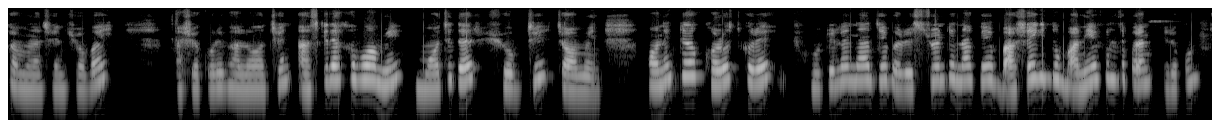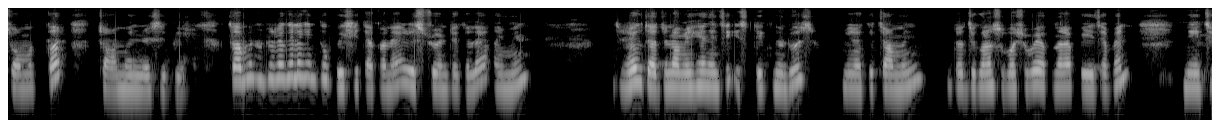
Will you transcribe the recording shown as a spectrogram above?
কেমন আছেন সবাই? আশা করি ভালো আছেন। আজকে দেখাবো আমি মজাদার সবজি চাউমিন। অনেক টাকা খরচ করে হোটেলে না যেয়ে বা রেস্টুরেন্টে না খেয়ে বাসায় কিন্তু বানিয়ে ফেলতে পারেন এরকম চমৎকার চাউমিন রেসিপি চাউমিন হোটেলে গেলে কিন্তু বেশি টাকা নেয় রেস্টুরেন্টে গেলে আই মিন যাই হোক, যার জন্য আমি এখানে নিয়েছি স্টিক নুডলস চাউমিন এটা যে কোনো সুপার শপে আপনারা পেয়ে যাবেন। নিয়েছি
